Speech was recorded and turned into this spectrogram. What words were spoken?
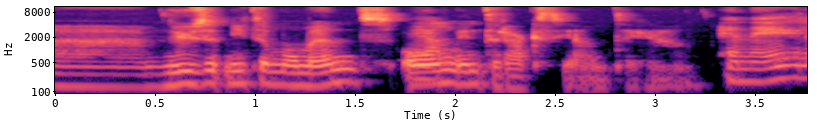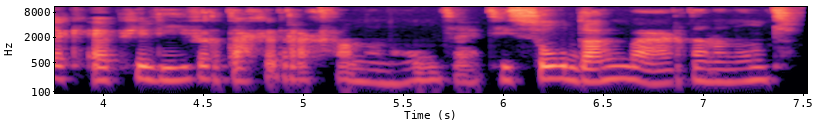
Ja. Eh, nu is het niet het moment om interactie aan te gaan. En eigenlijk heb je liever dat gedrag van een hond. Hè. Het is zo dankbaar dat een hond,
